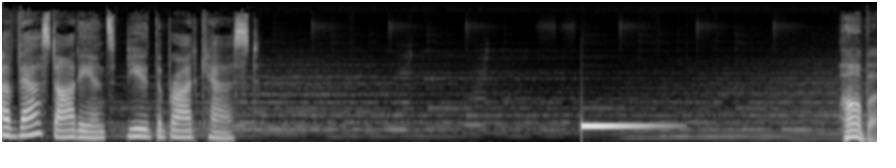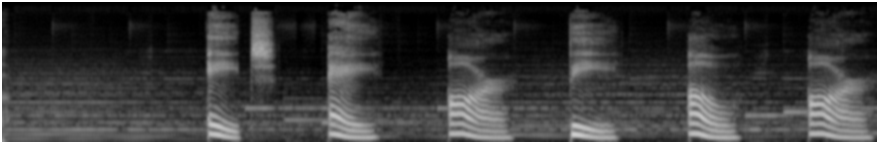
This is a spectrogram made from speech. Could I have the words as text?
A vast audience viewed the broadcast. Harbor H A R B O R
